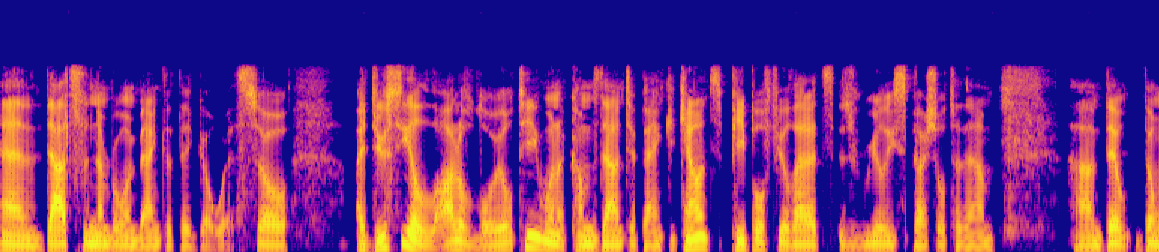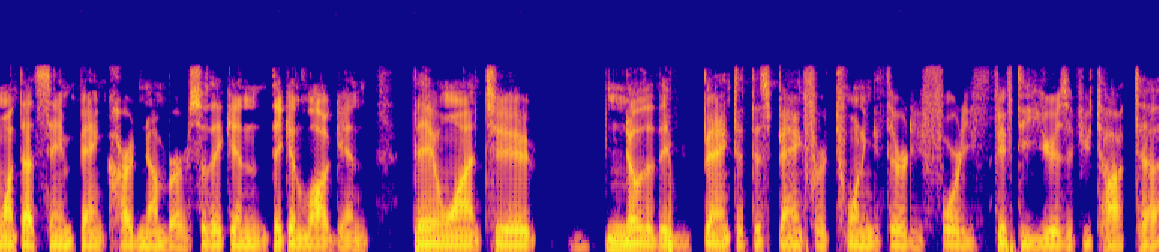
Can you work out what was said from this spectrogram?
and that's the number one bank that they go with. So I do see a lot of loyalty when it comes down to bank accounts. People feel that it's, it's really special to them. Um, they they want that same bank card number so they can they can log in. They want to know that they've banked at this bank for 20, 30, 40, 50 years if you talk to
